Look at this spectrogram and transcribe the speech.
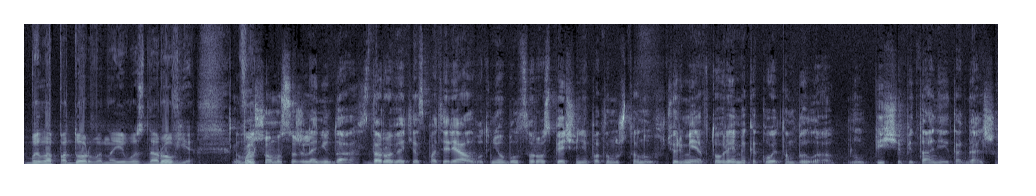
было подорвано его здоровье. К вот. большому сожалению, да, здоровье отец потерял, вот у него был цирроз печени, потому что ну, в тюрьме в то время какое там было ну, пища, питание и так дальше.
